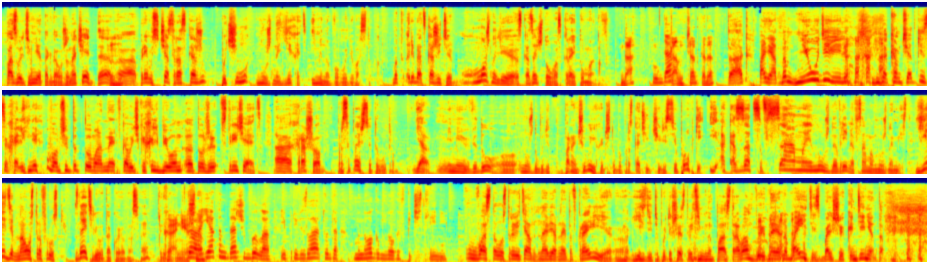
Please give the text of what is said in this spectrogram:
Позвольте мне тогда уже начать, да? А, прямо сейчас расскажу, почему нужно ехать именно во Владивосток. Вот, ребят, скажите, можно ли сказать, что у вас край туманов? Да? Да. Камчатка, да? Так, понятно, не удивили. На Камчатке и Сахалине, в общем-то, туманный, в кавычках, Альбион э, тоже встречается. А, хорошо, просыпаешься ты утром. Я имею в виду, э, нужно будет пораньше выехать, чтобы проскочить через все пробки и оказаться в самое нужное время, в самом нужном месте. Едем на остров Русский. Знаете ли вы такое у нас, а? Конечно. Да, я там даже была и привезла оттуда много-много впечатлений. У вас-то, островитян, наверное, это в крови. э, Ездите путешествовать именно по островам. Вы, наверное, боитесь больших континентов.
